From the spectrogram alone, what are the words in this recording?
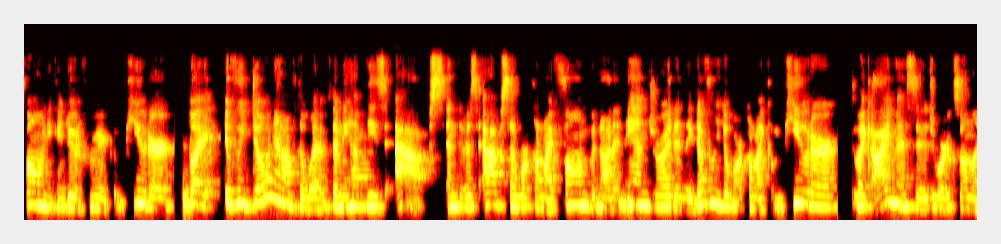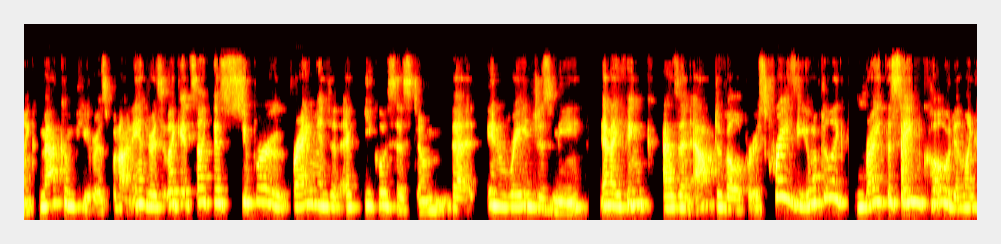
phone, you can do it from your computer. But if we don't have the web, then we have these apps and there's apps that work on my phone but not in Android and they definitely don't work on my computer. Like iMessage works on like Mac computers but not Android. Like it's like this super fragmented ecosystem that enrages me and I think as an app developer is crazy. You have to like write the same code in like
